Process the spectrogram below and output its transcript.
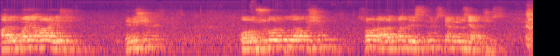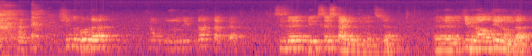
Arıtmaya hayır demişim. Olumsuz oy kullanmışım. Sonra arıtma testini biz kendimiz yapmışız. Şimdi burada çok uzun değil 4 dakika size bir ses kaydı dinleteceğim. Ee, 2006 yılında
